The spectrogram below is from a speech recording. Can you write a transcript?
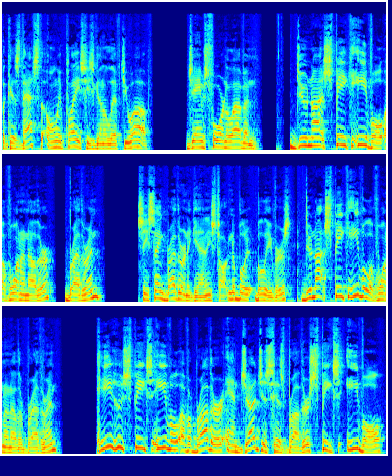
because that's the only place He's going to lift you up. James 4 and 11. Do not speak evil of one another, brethren. See, he's saying brethren again. He's talking to believers. Do not speak evil of one another, brethren. He who speaks evil of a brother and judges his brother speaks evil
